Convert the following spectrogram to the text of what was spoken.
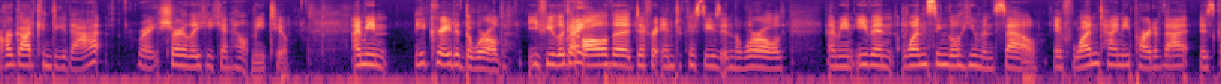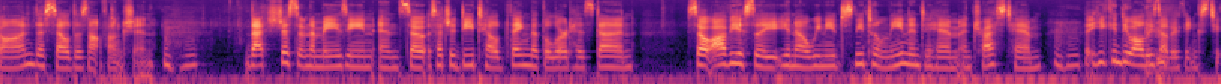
our God can do that. Right. Surely he can help me too. I mean, he created the world. If you look Right. at all the different intricacies in the world, I mean, even one single human cell, if one tiny part of that is gone, the cell does not function. That's just an amazing and so such a detailed thing that the Lord has done. So obviously, you know, we need just need to lean into Him and trust Him that He can do all these other things too.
